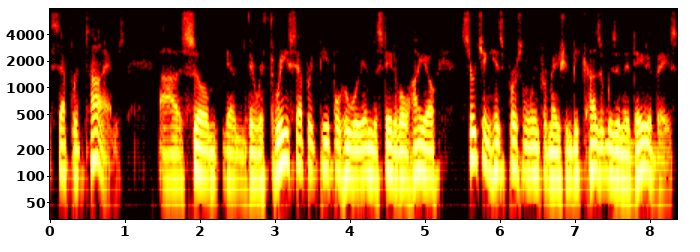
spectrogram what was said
separate times. Uh, so there, there were three separate people who were in the state of Ohio searching his personal information because it was in a database.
